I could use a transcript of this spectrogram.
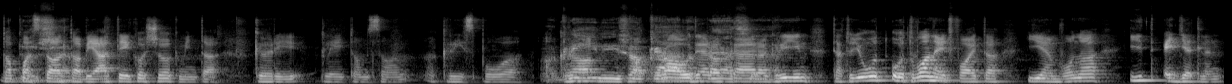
tapasztaltabb játékosok, mint a Curry, Clay Thompson, a Chris Paul, a Green is, a Crowder akár, a Green, tehát hogy ott, ott van egyfajta ilyen vonal, itt egyetlen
